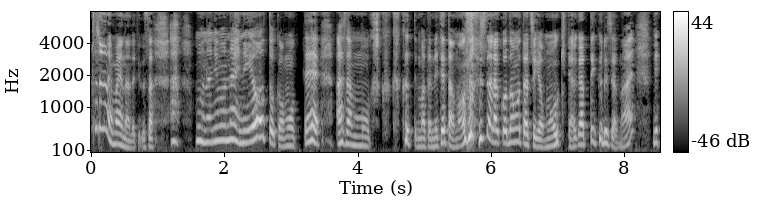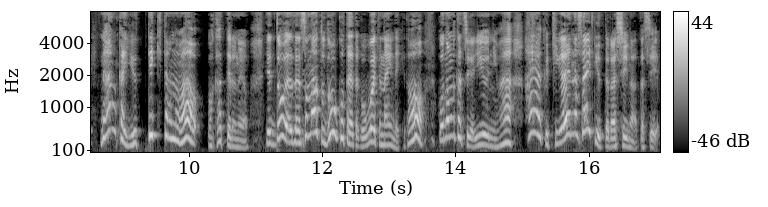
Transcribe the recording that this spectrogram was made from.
年ぐらい前なんだけどさ、あ、もう何もない寝ようとか思って、朝もうカクカクってまた寝てたの。そしたら子供たちがもう起きて上がってくるじゃない？で、なんか言ってきたのは分かってるのよ。で、どうや、その後どう答えたか覚えてないんだけど、子供たちが言うには、早く着替えなさいって言ったらしいの、私。で、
